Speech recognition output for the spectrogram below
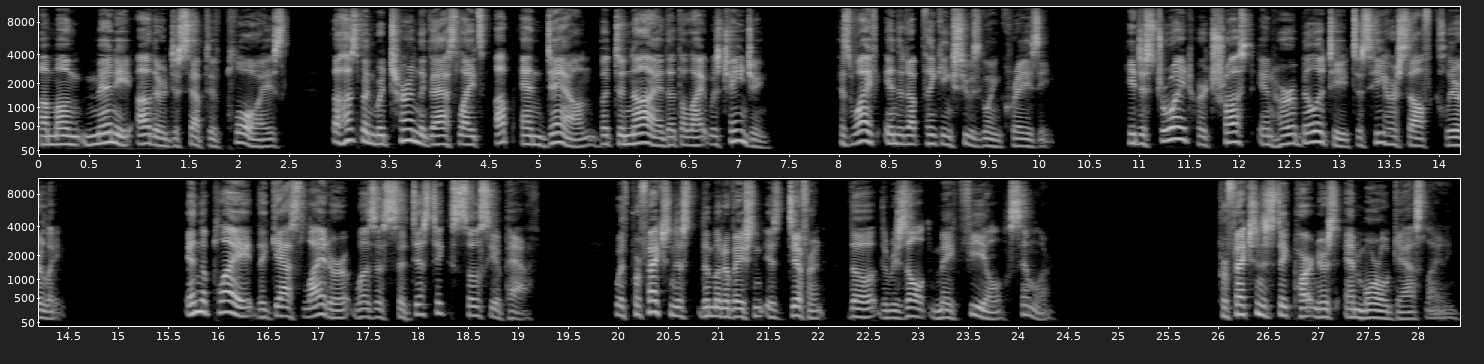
among many other deceptive ploys, the husband would turn the gas lights up and down but deny that the light was changing. His wife ended up thinking she was going crazy. He destroyed her trust in her ability to see herself clearly. In the play, the gaslighter was a sadistic sociopath. With perfectionists, the motivation is different, though the result may feel similar. Perfectionistic partners and moral gaslighting.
